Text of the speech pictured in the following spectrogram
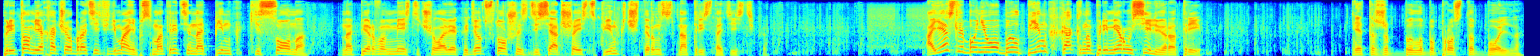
Притом я хочу обратить внимание. Посмотрите на пинг Кисона. На первом месте человек идет. 166 пинг, 14 на 3 статистика. А если бы у него был пинг, как, например, у Сильвера 3? Это же было бы просто больно.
